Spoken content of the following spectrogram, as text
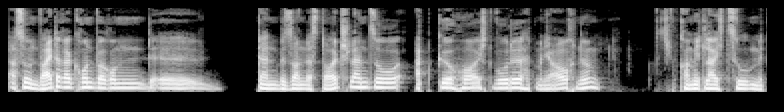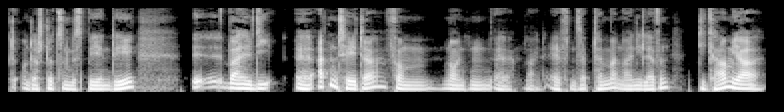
ach so, ein weiterer Grund, warum äh, dann besonders Deutschland so abgehorcht wurde, hat man ja auch, ne? Komme ich gleich zu mit Unterstützung des BND, äh, weil die äh, Attentäter vom 9., äh, nein, 11. September, 9-11, die kamen ja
